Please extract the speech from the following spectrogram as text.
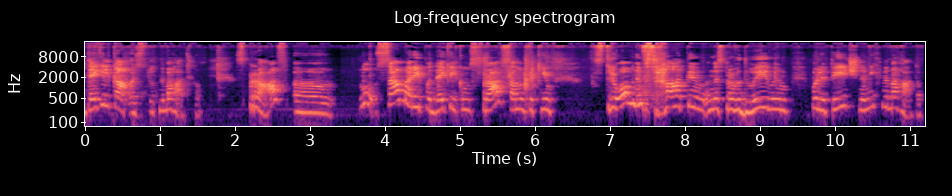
декілька, ось тут небагатько, справ. Е, ну, самарі по декільком справ, саме таким стрьомним, всратим, несправедливим, політичним, їх небагато.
